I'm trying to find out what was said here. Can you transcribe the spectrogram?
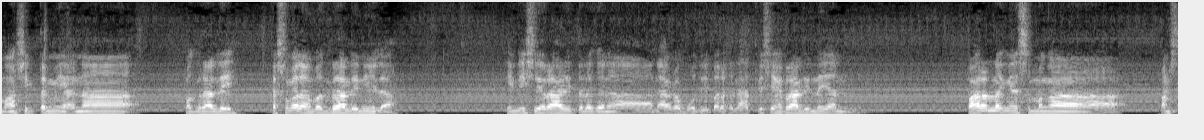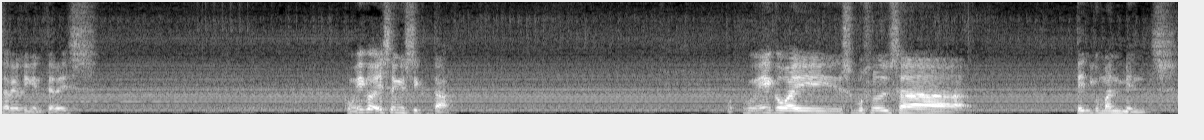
mga siktang niya na mag-rally. Kaso nga lang, mag-rally nila, hindi siya rally talaga na nakakabuti para sa lahat. Kasi ang rally na yan, para lang yan sa mga pansariling interes. Kung ikaw isang sikta, kung ikaw ay sumusunod sa Ten Commandments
